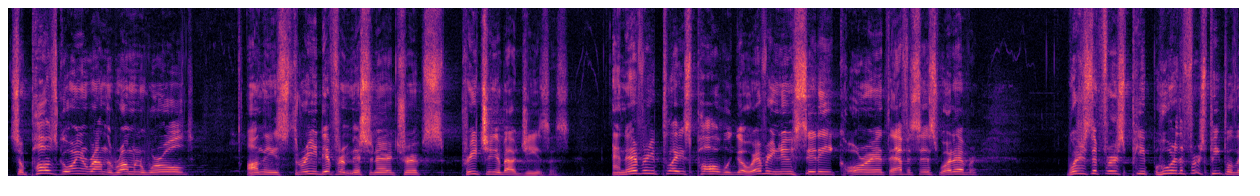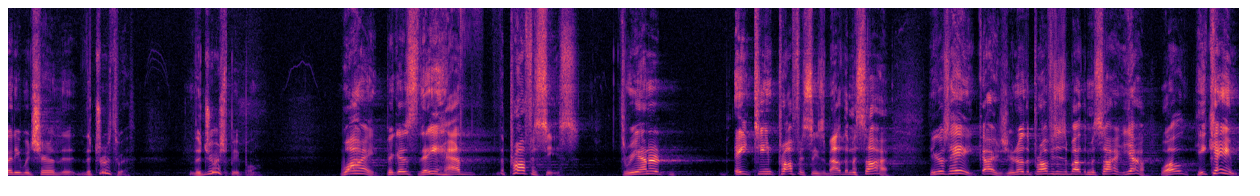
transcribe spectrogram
So Paul's going around the Roman world on these three different missionary trips preaching about Jesus. And every place Paul would go, every new city, Corinth, Ephesus, whatever, where's the first people? Who are the first people that he would share the, the truth with? The Jewish people. Why? Because they had the prophecies 318 prophecies about the Messiah. He goes, Hey, guys, you know the prophecies about the Messiah? Yeah, well, he came.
